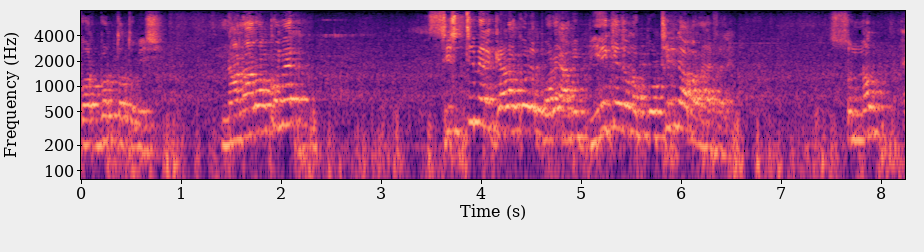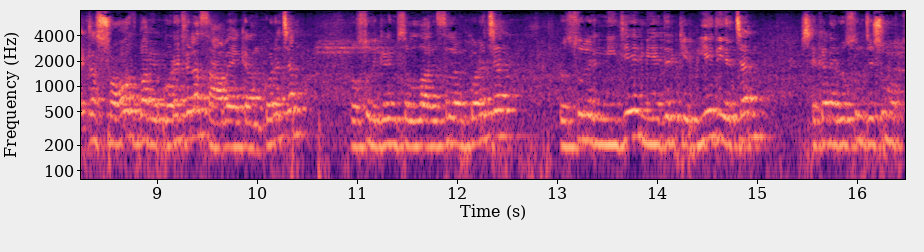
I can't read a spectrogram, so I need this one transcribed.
বরকত তত বেশি। নানা রকমের সিস্টেমের গেড়া করে পরে আমি বিয়েকে যেন কঠিন না বানায় ফেলে। সুন্নত একটা সহজভাবে করে ফেলা সাহাবা একরাম করেছেন, রসুল করিম সাল্লাহ সাল্লাম করেছেন, রসুলের নিজে মেয়েদেরকে বিয়ে দিয়েছেন সেখানে রসুল যে সমস্ত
